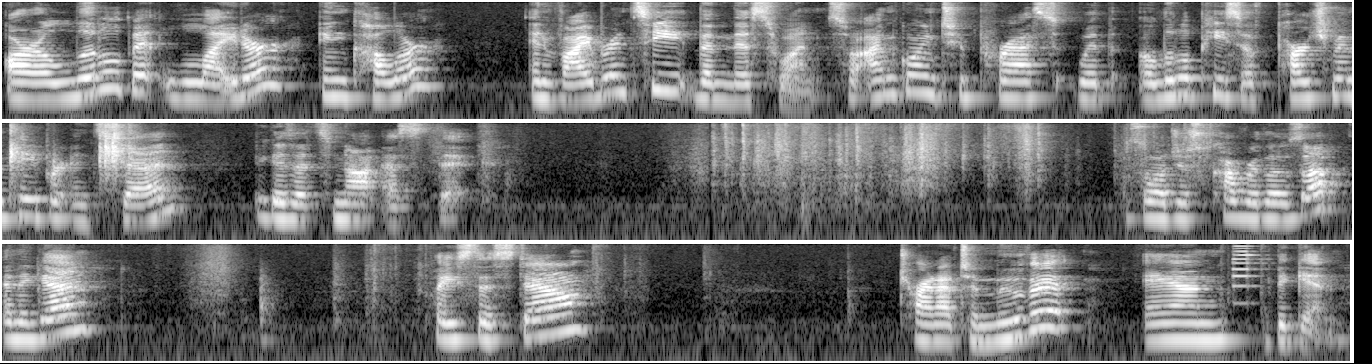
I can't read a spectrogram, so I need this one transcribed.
are a little bit lighter in color and vibrancy than this one. So I'm going to press with a little piece of parchment paper instead because it's not as thick. So I'll just cover those up and again, place this down, try not to move it and begin.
